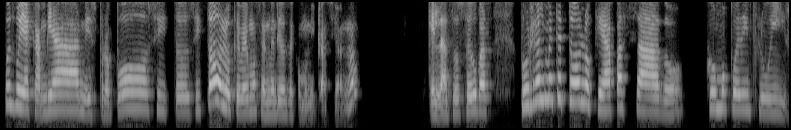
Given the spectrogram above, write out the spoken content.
pues voy a cambiar mis propósitos y todo lo que vemos en medios de comunicación, ¿no? Que las dos uvas, pues realmente todo lo que ha pasado, ¿cómo puede influir?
